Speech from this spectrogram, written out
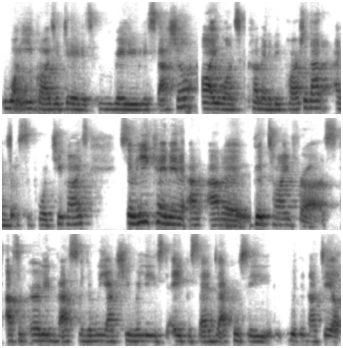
"What you guys are doing is really really special. I want to come in and be part of that and support you guys." So he came in at, at, a good time for us as an early investment, and we actually released 8% equity within that deal,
